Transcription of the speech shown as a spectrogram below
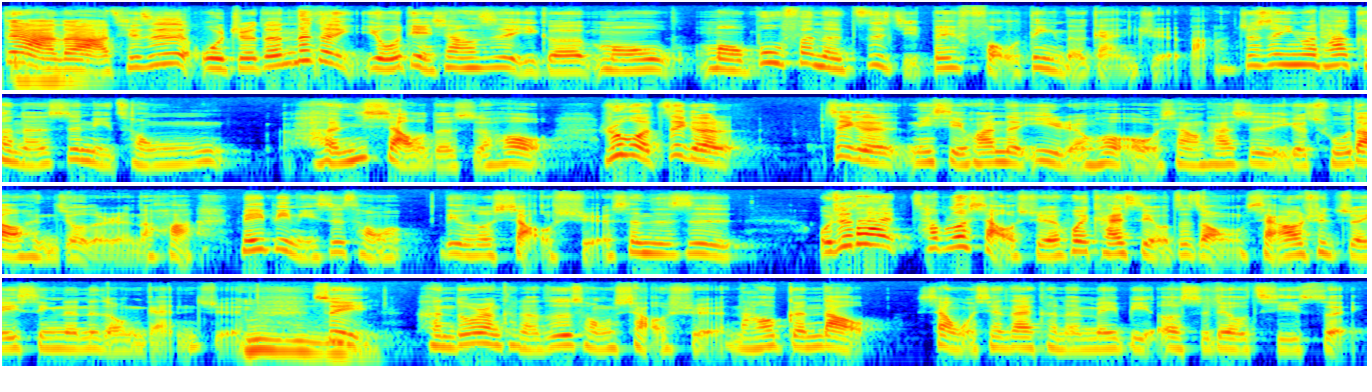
对啊，对啊，其实我觉得那个有点像是一个某某部分的自己被否定的感觉吧，就是因为它可能是你从很小的时候，如果这个这个你喜欢的艺人或偶像，他是一个出道很久的人的话，maybe 你是从例如说小学，甚至是我觉得他差不多小学会开始有这种想要去追星的那种感觉，嗯所以很多人可能都是从小学，然后跟到像我现在可能 maybe 二十六七岁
